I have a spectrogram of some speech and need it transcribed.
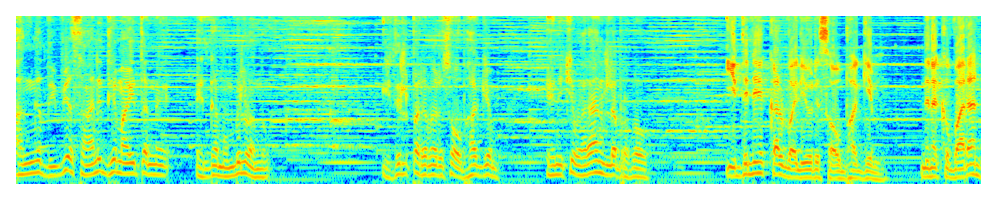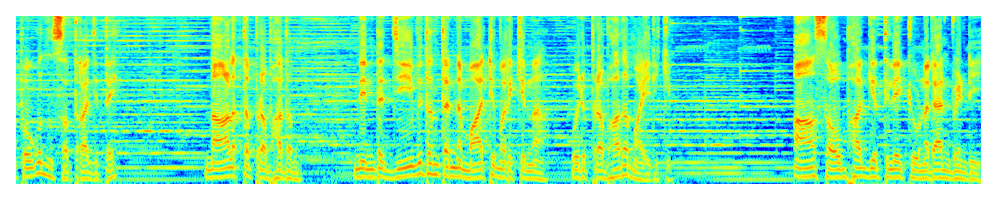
അങ്ങ് ദിവ്യ സാന്നിധ്യമായി തന്നെ എന്റെ മുമ്പിൽ വന്നു. ഇതിൽ പരമൊരു സൗഭാഗ്യം എനിക്ക് വരാനില്ല പ്രഭു. ഇതിനേക്കാൾ വലിയൊരു സൗഭാഗ്യം നിനക്ക് വരാൻ പോകുന്നു സത്രാജിത്തെ. നാളത്തെ പ്രഭാതം നിന്റെ ജീവിതം തന്നെ മാറ്റിമറിക്കുന്ന ഒരു പ്രഭാതമായിരിക്കും. ആ സൗഭാഗ്യത്തിലേക്ക് ഉണരാൻ വേണ്ടി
